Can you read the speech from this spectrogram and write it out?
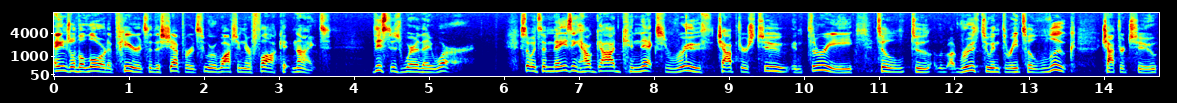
angel of the Lord appeared to the shepherds who were watching their flock at night. This is where they were. So it's amazing how God connects Ruth chapters 2 and 3 to, to Ruth 2 and 3 to Luke chapter 2,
